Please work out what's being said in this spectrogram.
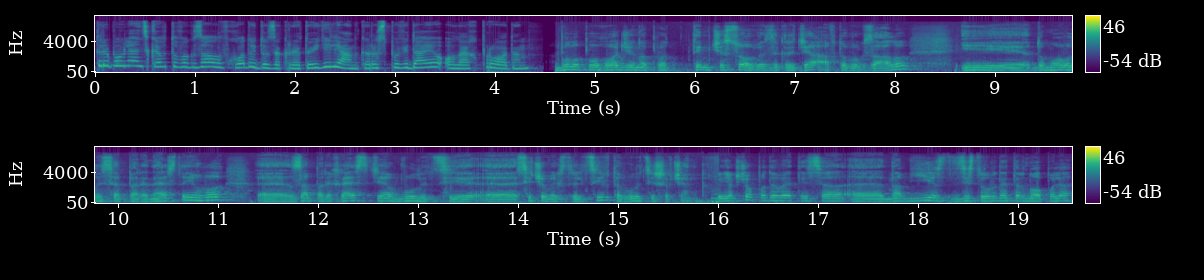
Теребовлянський автовокзал входить до закритої ділянки, розповідає Олег Продан. Було погоджено про тимчасове закриття автовокзалу і домовилися перенести його е, за перехрестя вулиці е, Січових Стрільців та вулиці Шевченка. Якщо подивитися е, на в'їзд зі сторони Тернополя,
